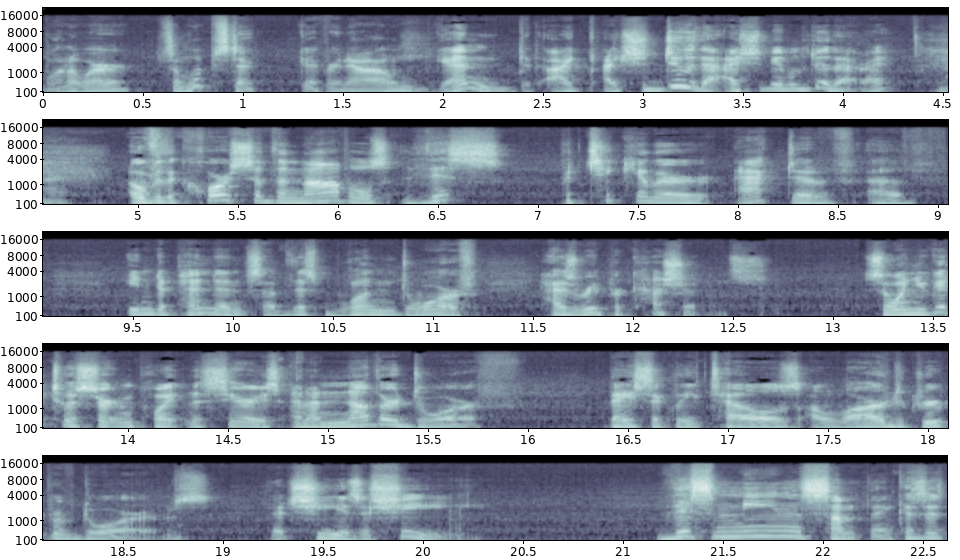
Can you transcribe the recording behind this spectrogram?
want to wear some lipstick every now and again. I, I should do that. I should be able to do that, right?" Right. Over the course of the novels, this particular act of, of independence of this one dwarf has repercussions. So when you get to a certain point in the series, and another dwarf basically tells a large group of dwarves that she is a she, this means something because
